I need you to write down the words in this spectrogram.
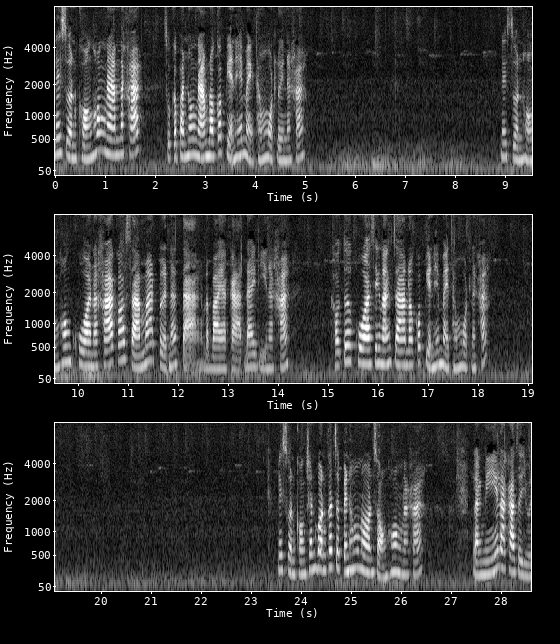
ในส่วนของห้องน้ำนะคะ สุขภัณฑ์ห้องน้ำเราก็เปลี่ยนให้ใหม่ทั้งหมดเลยนะคะ ในส่วนของห้องครัวนะคะ ก็สามารถเปิดหน้าต่างระบายอากาศได้ดีนะคะเคาน์เตอร์ครัวซิงล้างจานเราก็เปลี่ยนให้ใหม่ทั้งหมดนะคะ ในส่วนของชั้นบนก็จะเป็นห้องนอน 2 ห้องนะคะ หลังนี้ราคาจะอยู่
